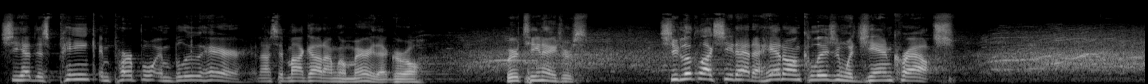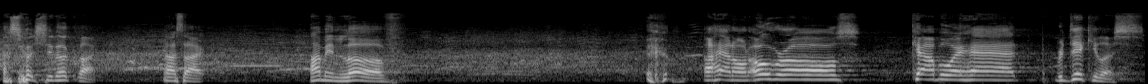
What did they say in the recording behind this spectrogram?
she had this pink and purple and blue hair. And I said, My God, I'm going to marry that girl. We were teenagers. She looked like she'd had a head on collision with Jan Crouch. That's what she looked like. I was like, I'm in love. I had on overalls, cowboy hat, ridiculous.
